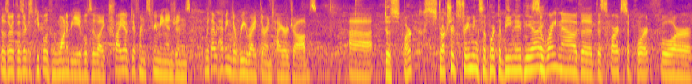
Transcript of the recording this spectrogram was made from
those are those are just people who want to be able to like try out different streaming engines without having to rewrite their entire jobs. Does Spark structured streaming support the Beam API? So right now, the the Spark support for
